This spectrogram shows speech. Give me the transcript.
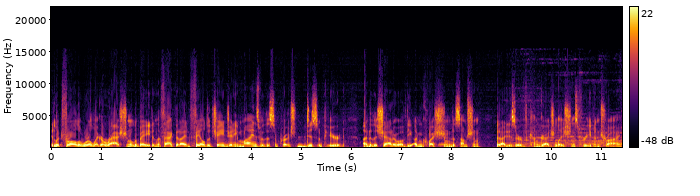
It looked for all the world like a rational debate, and the fact that I had failed to change any minds with this approach disappeared under the shadow of the unquestioned assumption that I deserved congratulations for even trying.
